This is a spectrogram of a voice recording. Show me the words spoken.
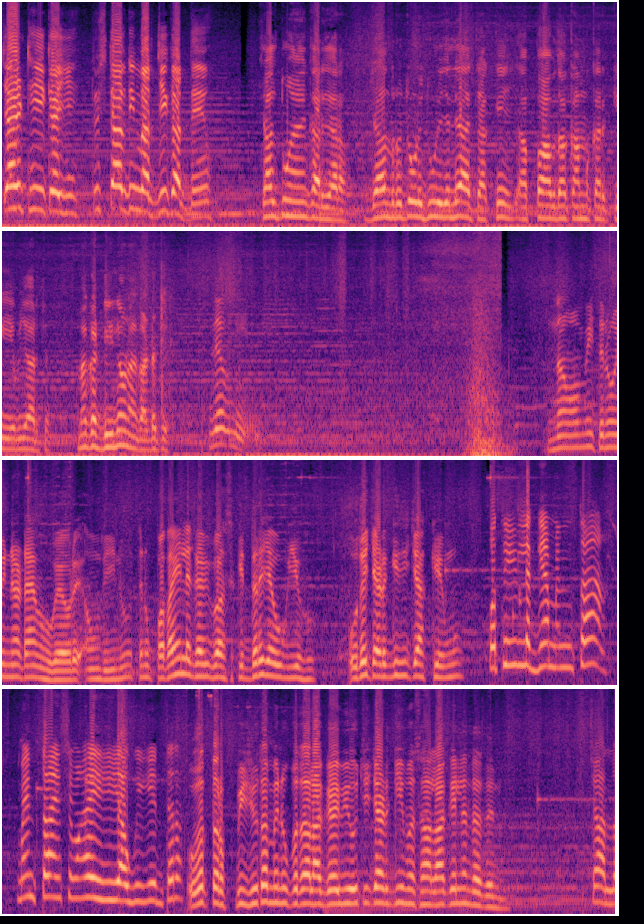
ਚਲ ਠੀਕ ਹੈ ਜੀ ਤੁਸੀਂ ਤਾਂ ਆਪਦੀ ਮਰਜ਼ੀ ਕਰਦੇ ਹੋ। ਚੱਲ ਤੂੰ ਐਂ ਕਰ ਯਾਰ ਜਾਂ ਅੰਦਰੋਂ ਝੋਲੇ ਝੂਲੇ ਜਿਹਾ ਲਿਆ ਚੱਕ ਕੇ ਆਪਾਂ ਆਪਦਾ ਕੰਮ ਕਰਕੇ ਬਾਜ਼ਾਰ 'ਚ ਮੈਂ ਗੱਡੀ ਲਿਆਉਣਾ ਕੱਢ ਕੇ। ਲਿਆਉਣੀ। ਨਾ ਮੰਮੀ ਤੈਨੂੰ ਇੰਨਾ ਟਾਈਮ ਹੋ ਗਿਆ ਉਰੇ ਆਉਂਦੀ ਨੂੰ ਤੈਨੂੰ ਪਤਾ ਨਹੀਂ ਲੱਗਾ ਵੀ ਬੱਸ ਕਿੱਧਰ ਜਾਊਗੀ ਉਹ ਉਹਦੇ ਚੜ ਗਈ ਸੀ ਚੱਕ ਕੇ ਮੂੰਹ। ਪਤਾ ਹੀ ਨਹੀਂ ਲੱਗਿਆ ਮੈਨੂੰ ਤਾਂ। ਮੈਨੂੰ ਤਾਂ ਐਸੀ ਮੈਂ ਇਹੀ ਆਊਗੀ ਇੱਧਰ। ਉਹ ਤਰਪੀ ਸੀ ਉਹ ਤਾਂ ਮੈਨੂੰ ਪਤਾ ਲੱਗ ਗਿਆ ਵੀ ਉਹ ਚ ਚੜ ਗਈ ਮਸਾਂ ਲਾ ਕੇ ਲੈਂਦਾ ਤੈਨੂੰ। ਚੱਲ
